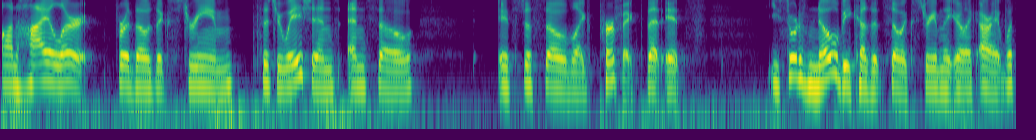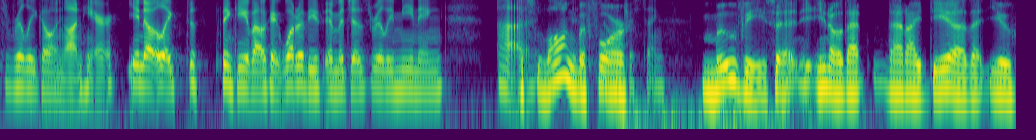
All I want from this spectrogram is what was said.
on high alert for those extreme situations and so it's just so like perfect that it's you sort of know because it's so extreme that you're like all right what's really going on here you know like just thinking about okay what are these images really meaning uh, It's long so before interesting movies. Uh, you know that that idea that you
